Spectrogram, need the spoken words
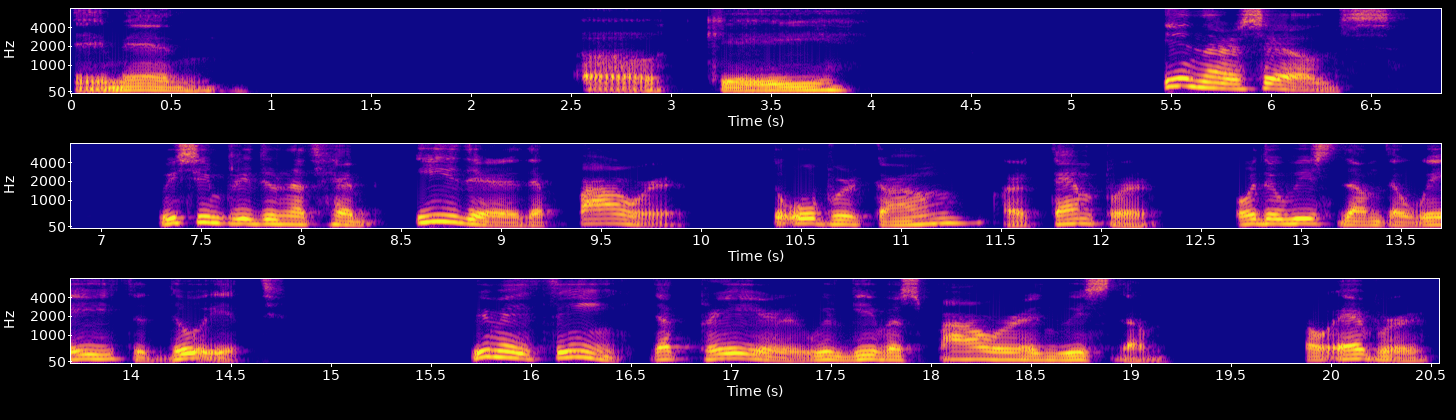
Amen. Okay. In ourselves, we simply do not have either the power to overcome our temper or the wisdom, the way to do it. We may think that prayer will give us power and wisdom. However,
